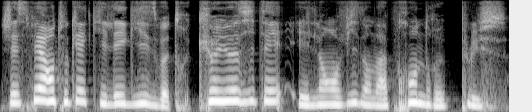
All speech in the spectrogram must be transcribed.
J'espère en tout cas qu'il aiguise votre curiosité et l'envie d'en apprendre plus.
